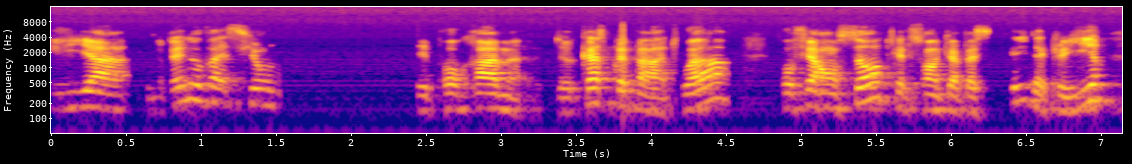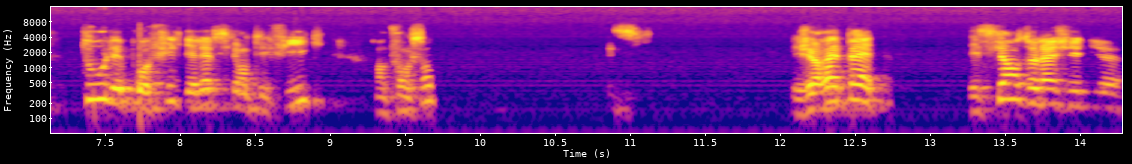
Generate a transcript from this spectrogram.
il y a une rénovation des programmes de classe préparatoire pour faire en sorte qu'elles soient en capacité d'accueillir tous les profils d'élèves scientifiques en fonction. Et je répète, les sciences de l'ingénieur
